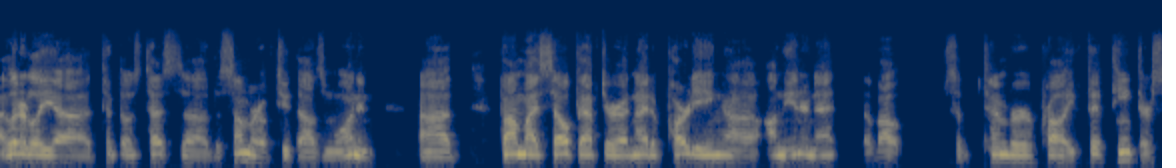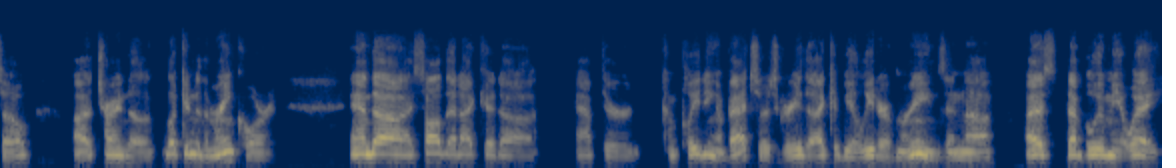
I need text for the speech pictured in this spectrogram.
I literally uh, took those tests uh, the summer of 2001 and uh, found myself after a night of partying uh, on the internet about September probably 15th or so, uh, trying to look into the Marine Corps. And uh, I saw that I could, after completing a bachelor's degree, that I could be a leader of Marines. And I just, that blew me away.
